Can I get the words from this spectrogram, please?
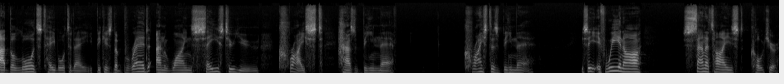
at the Lord's table today because the bread and wine says to you, Christ has been there. Christ has been there. You see, if we in our sanitized culture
